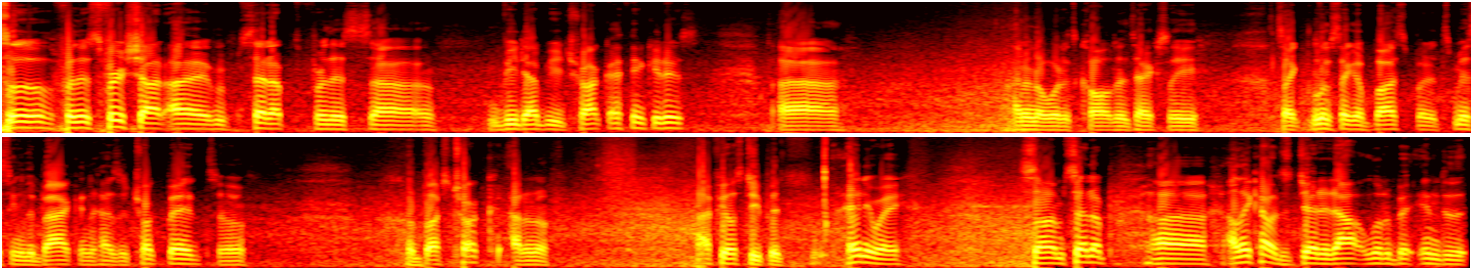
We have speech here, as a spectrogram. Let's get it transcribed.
So for this first shot, I'm set up for this uh, VW truck, I think it is. Uh, I don't know what it's called. It's actually, it's like looks like a bus, but it's missing the back and has a truck bed. So a bus truck. I don't know. I feel stupid. Anyway, so I'm set up. Uh, I like how it's jetted out a little bit into, the,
